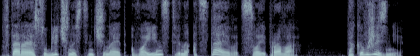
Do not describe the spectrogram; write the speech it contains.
Вторая субличность начинает воинственно отстаивать свои права. Так и в жизни.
